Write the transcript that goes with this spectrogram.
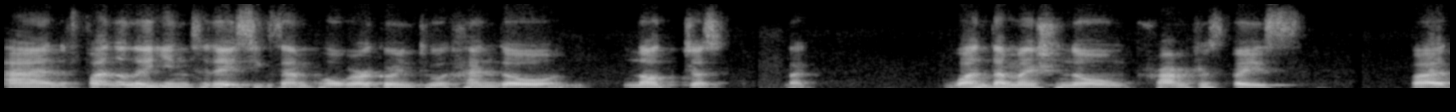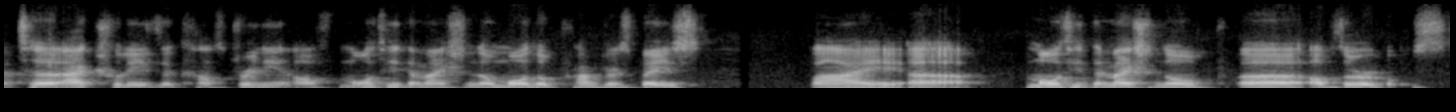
And finally, in today's example, we're going to handle not just like one-dimensional parameter space, but uh, actually the constraining of multi-dimensional model parameter space by uh, multi-dimensional uh, observables.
